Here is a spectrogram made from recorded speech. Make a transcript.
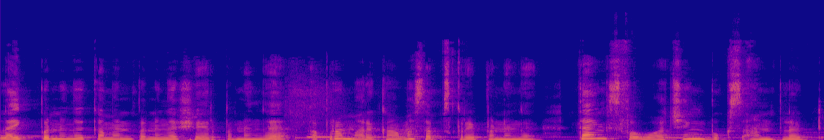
லைக் பண்ணுங்கள் கமெண்ட் பண்ணுங்கள் ஷேர் பண்ணுங்கள் அப்புறம் மறக்காமல் சப்ஸ்கிரைப் பண்ணுங்கள் தேங்க்ஸ் ஃபார் வாட்சிங் புக்ஸ் அன்பிளக்ட்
